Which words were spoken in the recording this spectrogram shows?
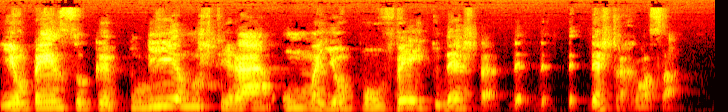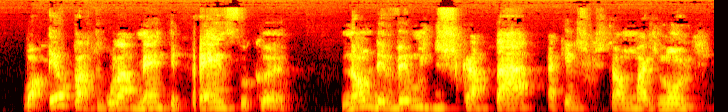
e eu penso que podíamos tirar um maior proveito desta, de, desta relação. Bom, eu particularmente penso que não devemos descartar aqueles que estão mais longe,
